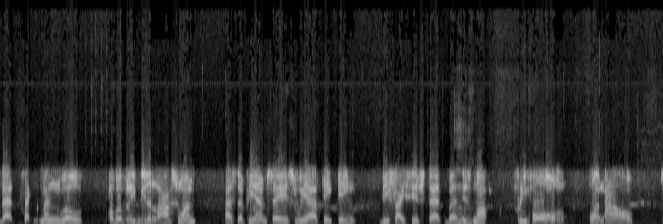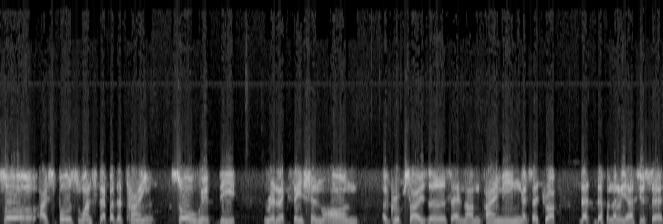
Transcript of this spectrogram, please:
that segment will probably be the last one. As the PM says, we are taking decisive step, but it's not free for all for now. So I suppose one step at a time. So with the relaxation on uh, group sizes and on timing, etc., that definitely, as you said,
